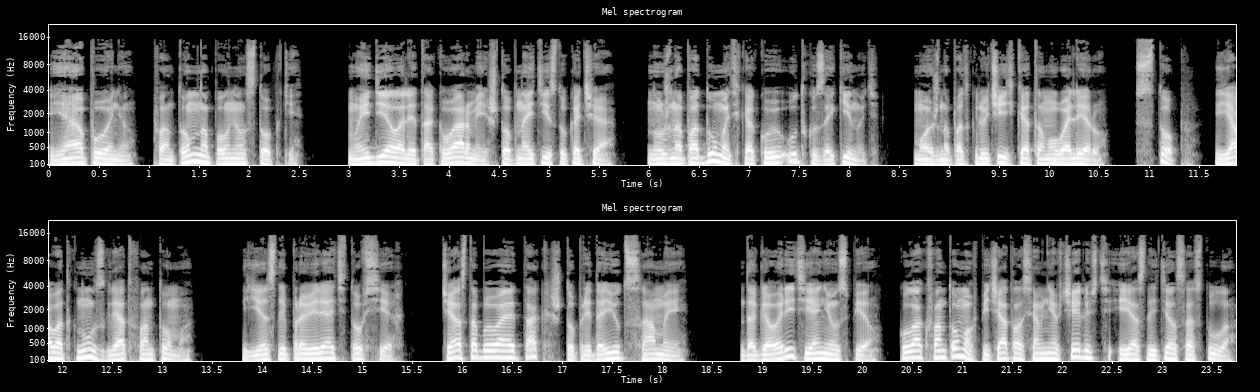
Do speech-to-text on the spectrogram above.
«Я понял. Фантом наполнил стопки. Мы делали так в армии, чтобы найти стукача. Нужно подумать, какую утку закинуть. Можно подключить к этому Валеру. Стоп. Я воткнул взгляд фантома. Если проверять, то всех. Часто бывает так, что предают самые. Договорить я не успел. Кулак фантома впечатался мне в челюсть, и я слетел со стула.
